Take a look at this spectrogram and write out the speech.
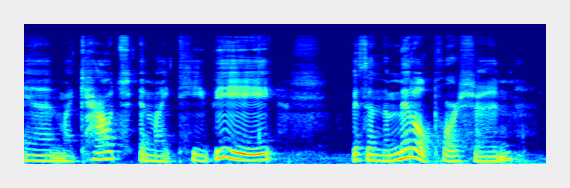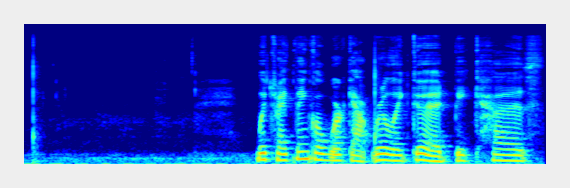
and my couch and my TV is in the middle portion which I think will work out really good because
